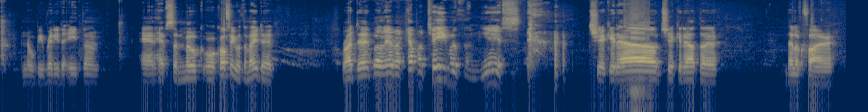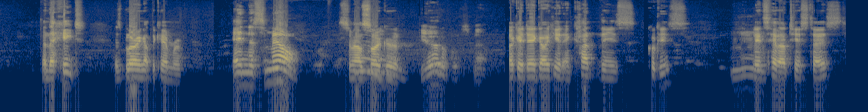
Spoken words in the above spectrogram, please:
and then we'll be ready to eat them. and have some milk or coffee with them, eh, Dad? Right, Dad? We'll have a cup of tea with them, yes. Check it out. Check it out, though. They look fire. And the heat is blurring up the camera. And the smell. smells so good. Beautiful smell. Okay, Dad, go ahead and cut these cookies. Mm. Let's have our test taste.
